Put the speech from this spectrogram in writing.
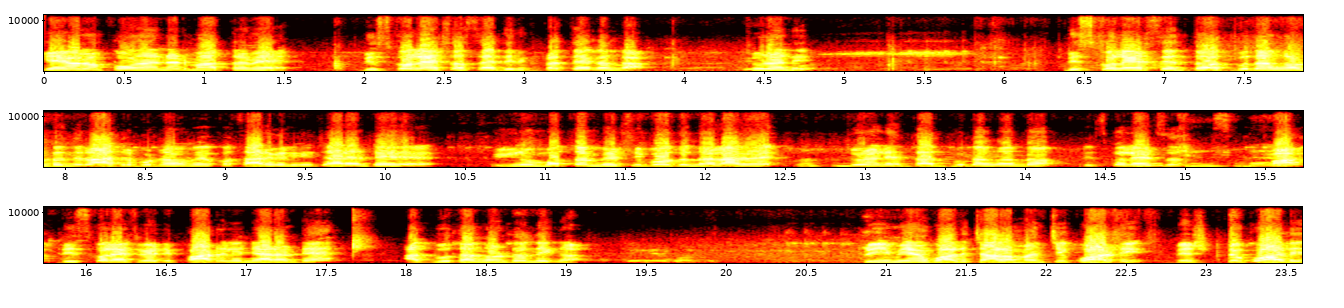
కేవలం ఫోర్ హండ్రెడ్ మాత్రమే. డిస్కో లైట్స్ వస్తాయి దీనికి ప్రత్యేకంగా. చూడండి. డిస్కో లైట్స్ ఎంతో అద్భుతంగా ఉంటుంది. రాత్రిపూట ఒకసారి వెలిగించారంటే ఇల్లు మొత్తం మెరిసిపోతుంది అలాగే. చూడండి ఎంత అద్భుతంగా ఉందో డిస్కో లైట్స్ డిస్కో లైట్స్ పెట్టి పాటలు విన్నారంటే అద్భుతంగా ఉంటుంది ఇంకా. ప్రీమియం క్వాలిటీ చాలా మంచి క్వాలిటీ బెస్ట్ క్వాలిటీ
